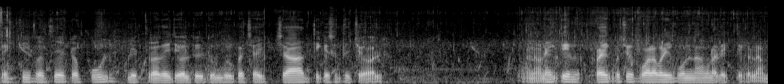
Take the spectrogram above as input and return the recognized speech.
দেখতেই পাচ্ছি একটা পুল, পুলের তলাতে জল তৈরি টুম্বুর কাছে চারদিকে শুধু জল। মানে অনেকদিন, কয়েক বছর আবার বন্যা আমরা দেখতে পেলাম।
